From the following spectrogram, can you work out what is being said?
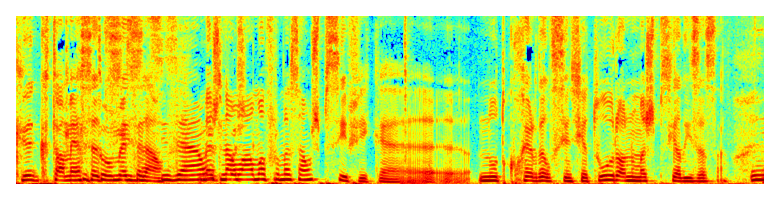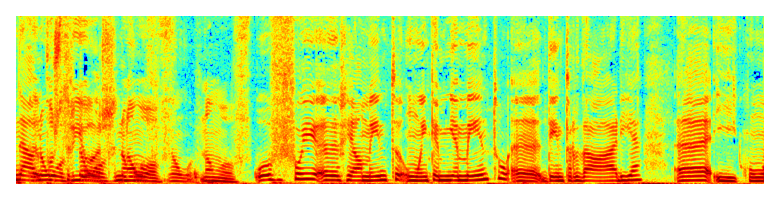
que, que tome, essa, tome decisão. essa, decisão. Mas não há uma formação específica uh, no decorrer da licenciatura ou numa especialização? Não, uh, não, posterior, houve, não, houve, não, houve, não, houve, não houve. Houve foi uh, realmente um encaminhamento dentro da área e com,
